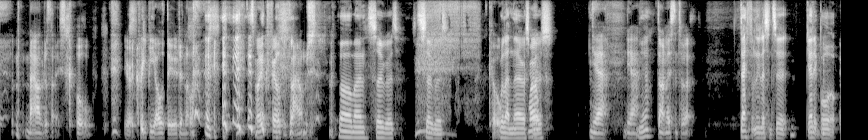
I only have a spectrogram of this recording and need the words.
now I'm just like, cool. You're a creepy old dude in a smoke filled lounge. oh man, so good, so good. Cool. We'll end there, I suppose. Well, yeah, yeah, yeah. Don't listen to it. Definitely listen to it. Get it bought.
